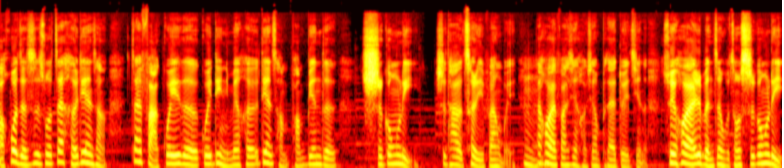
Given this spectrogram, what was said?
好，或者是说，在核电厂，在法规的规定里面，核电厂旁边的十公里是它的撤离范围。嗯，但后来发现好像不太对劲了，所以后来日本政府从十公里，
